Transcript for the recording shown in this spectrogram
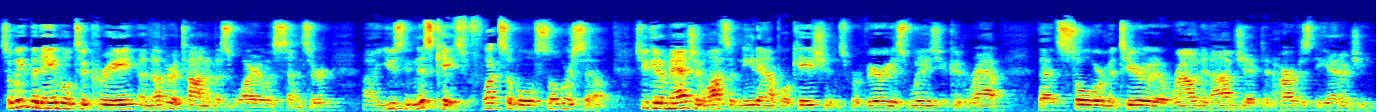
So we've been able to create another autonomous wireless sensor uh, using, in this case, flexible solar cell. So you can imagine lots of neat applications for various ways you can wrap that solar material around an object and harvest the energy.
